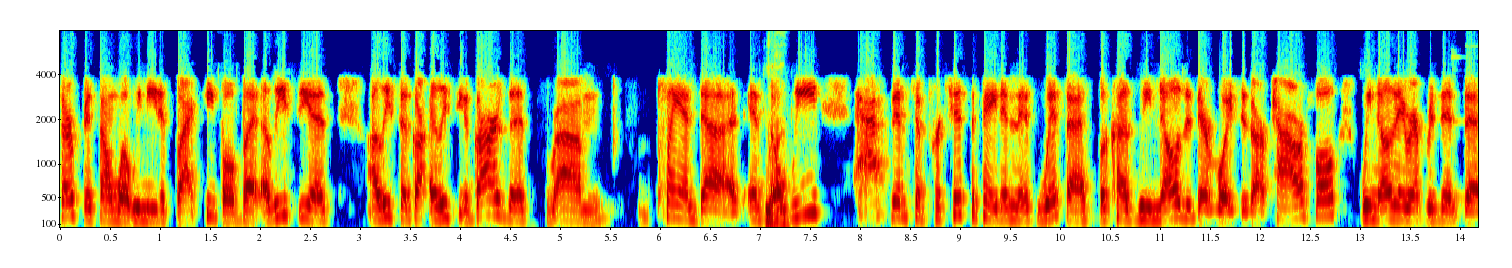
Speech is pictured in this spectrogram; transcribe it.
surface on what we need as Black people. But Alicia's, Alicia, Gar- Alicia Garza's um, plan does. And so right. we ask them to participate in this with us because we know that their voices are powerful. We know they represent the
